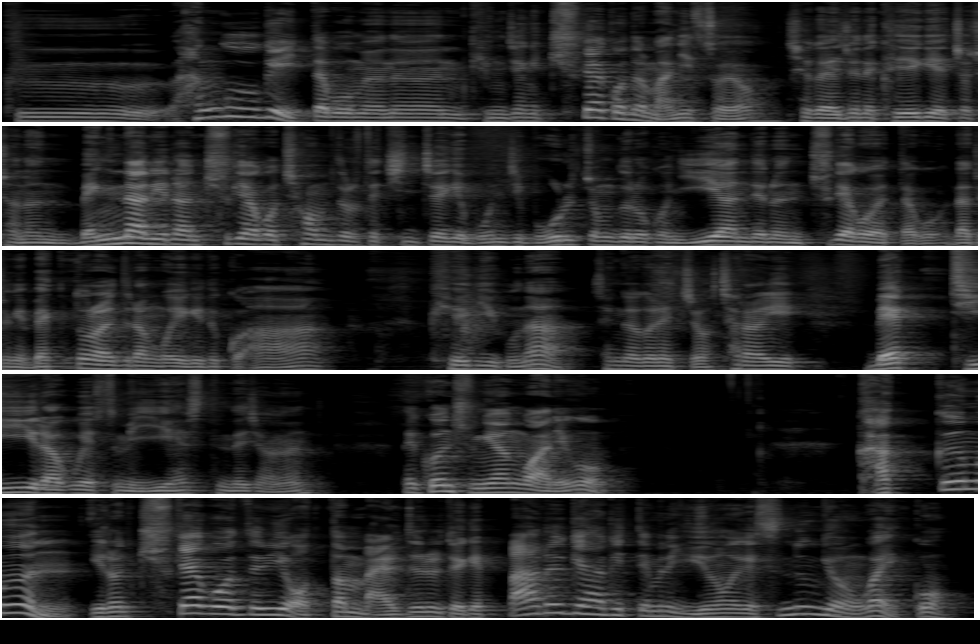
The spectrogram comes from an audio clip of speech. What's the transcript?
그 한국에 있다 보면은 굉장히 축약어들 많이 써요. 제가 예전에 그 얘기했죠. 저는 맥날이란 축약어 처음 들을 때 진짜 이게 뭔지 모를 정도로 그건 이해 안 되는 축약어였다고. 나중에 맥도날드란 거 얘기 듣고 아, 그 얘기구나 생각을 했죠. 차라리 맥디라고 했으면 이해했을 텐데 저는. 근데 그건 중요한 거 아니고 가끔은 이런 축약어들이 어떤 말들을 되게 빠르게 하기 때문에 유용하게 쓰는 경우가 있고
